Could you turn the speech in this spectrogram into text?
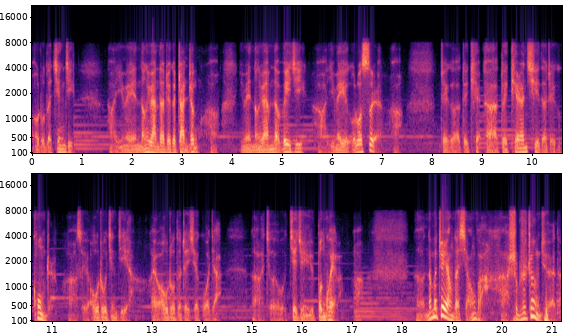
欧洲的经济啊，因为能源的这个战争啊，因为能源的危机啊，因为俄罗斯人啊。这个对天呃对天然气的这个控制啊，所以欧洲经济啊，还有欧洲的这些国家，啊，就接近于崩溃了啊，呃，那么这样的想法啊，是不是正确的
